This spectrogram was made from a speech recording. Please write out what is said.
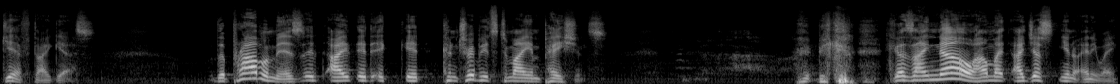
gift, I guess. The problem is it, I, it, it, it contributes to my impatience. because, I know how much, I just, you know, anyway.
